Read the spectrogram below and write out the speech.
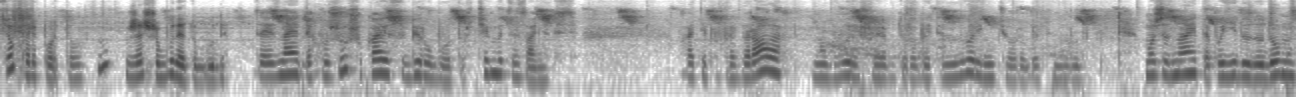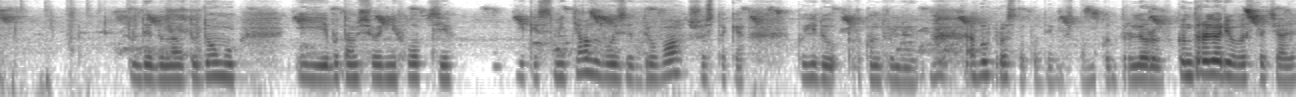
Все перепортило. Ну, вже що буде, то буде. Це, знаєте, хожу, шукаю собі роботу. Чим би це зайнятися? В хаті поприбирала, на дворі що я буду робити? На дворі нічого робити не буду. Може, знаєте, поїду додому, туди до нас додому, і, бо там сьогодні хлопці якесь сміття вивозять, дрова, щось таке. Поїду проконтролюю. Або просто подивлюсь, там контрольорів, контрольорів вистачає.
